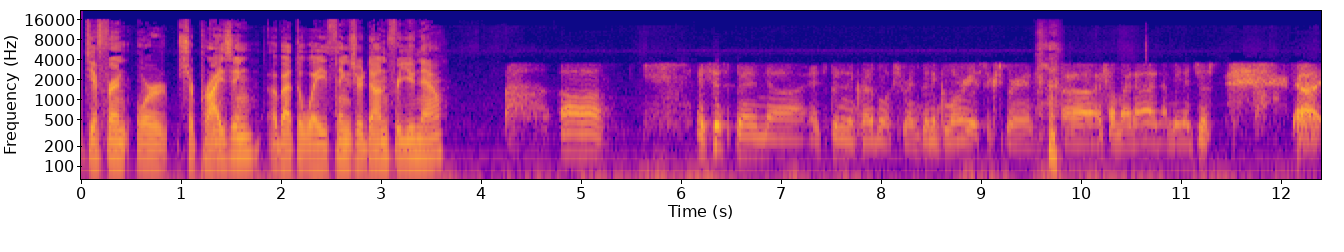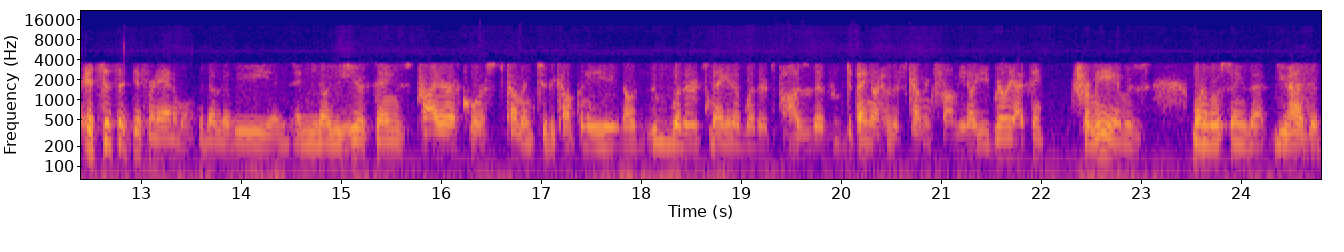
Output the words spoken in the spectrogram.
different or surprising about the way things are done for you now? It's just been uh, it's been an incredible experience, been a glorious experience, uh, if I might add. I mean, it just uh, it's just a different animal, the WWE, and and you know you hear things prior, of course, coming to the company, you know whether it's negative, whether it's positive, depending on who it's coming from. You know, you really, I think for me, it was one of those things that you had to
